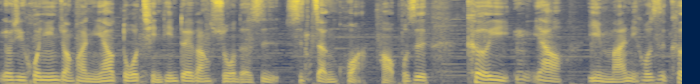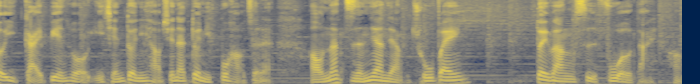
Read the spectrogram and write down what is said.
尤其婚姻状况，你要多倾听对方说的是是真话，好，不是刻意要隐瞒你，或是刻意改变说以前对你好，现在对你不好之类，好，那只能这样讲，除非。对方是富二代，哈，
